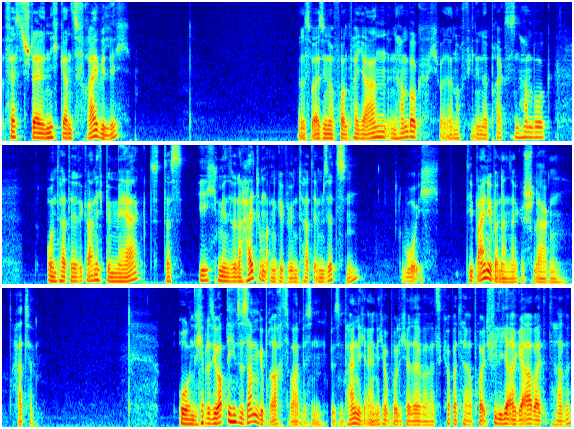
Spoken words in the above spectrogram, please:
Feststellen nicht ganz freiwillig. Das weiß ich noch vor ein paar Jahren in Hamburg. Ich war da noch viel in der Praxis in Hamburg und hatte gar nicht bemerkt, dass ich mir so eine Haltung angewöhnt hatte im Sitzen, wo ich die Beine übereinander geschlagen hatte. Und ich habe das überhaupt nicht zusammengebracht. Es war ein bisschen, bisschen peinlich eigentlich, obwohl ich ja selber als Körpertherapeut viele Jahre gearbeitet habe.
